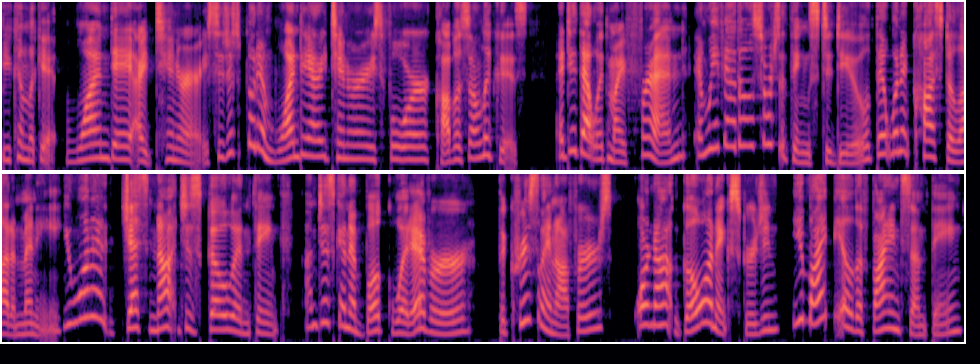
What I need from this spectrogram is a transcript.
you can look at one day itineraries. So just put in one day itineraries for Cabo San Lucas. I did that with my friend, and we've had all sorts of things to do that wouldn't cost a lot of money. You want to just not just go and think, I'm just going to book whatever the cruise line offers or not go on excursion. You might be able to find something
